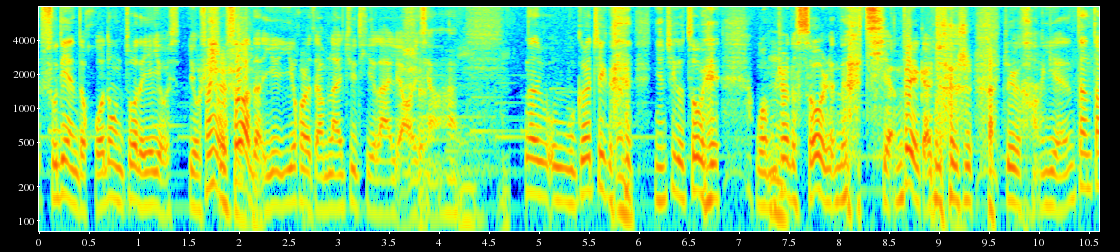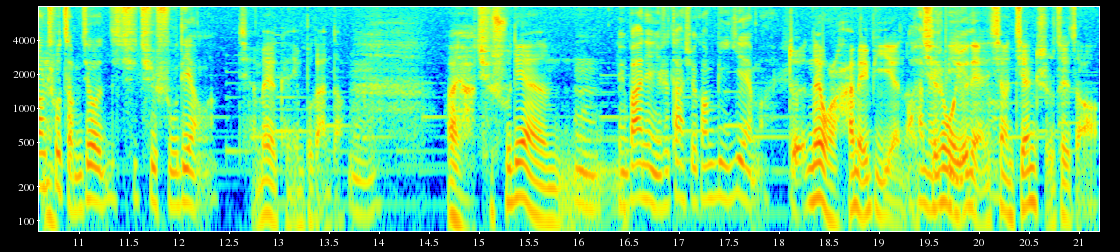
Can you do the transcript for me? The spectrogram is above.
书店的活动做的也有有声有色的。一一会儿咱们来具体来聊一下哈。那五哥，这个您这个作为我们这儿的所有人的前辈，感觉是这个行业，但当初怎么就去去书店了？前辈肯定不敢当。嗯。哎呀，去书店，嗯，零八年你是大学刚毕业嘛？对，那会儿还没毕业呢。其实我有点像兼职，最早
